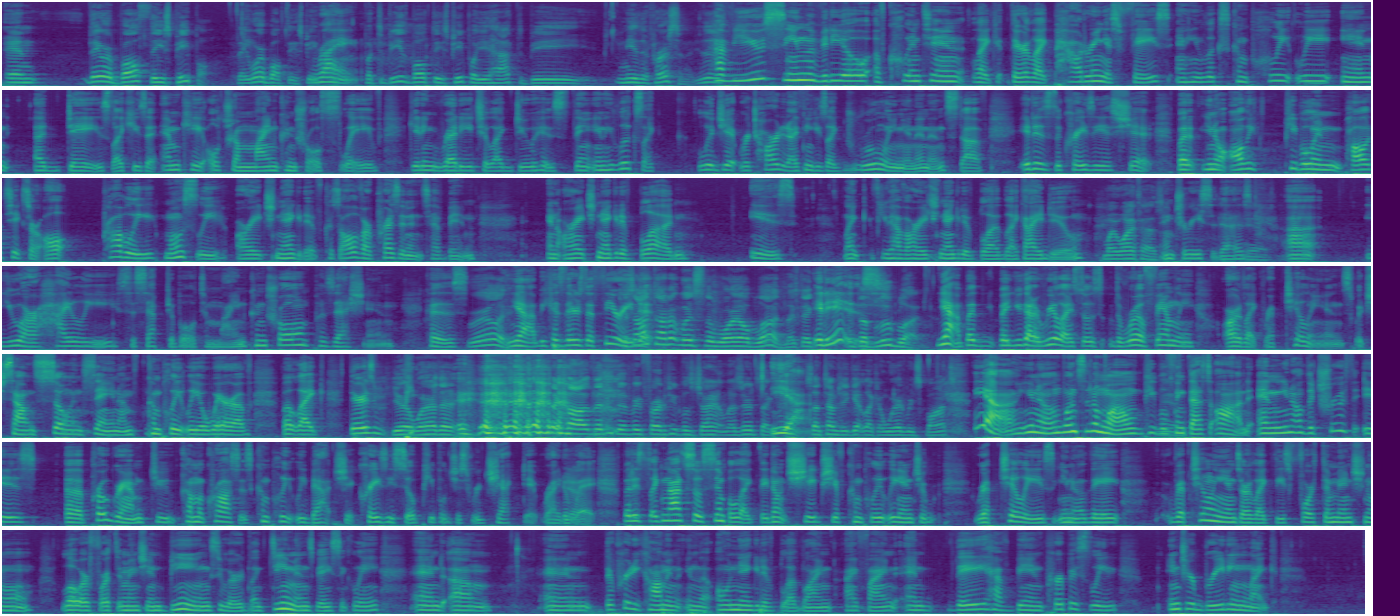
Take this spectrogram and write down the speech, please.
and they were both these people. They were both these people. Right. But to be both these people, you have to be neither person. Have you seen the video of Clinton? Like they're like powdering his face, and he looks completely in a daze, like he's an MK Ultra mind control slave, getting ready to like do his thing, and he looks like legit retarded. I think he's like drooling in it and stuff. It is the craziest shit. But you know, all these people in politics are all probably mostly Rh negative because all of our presidents have been, and Rh negative blood is like if you have Rh negative blood like I do My wife has it. and Teresa does, Yeah. uh, you are highly susceptible to mind control, and possession. Because Really? yeah, because there's a theory Because I thought it was the royal blood. Like they, It is. the blue blood. yeah, but but you got to realize those the royal family are like reptilians, which sounds so insane. I'm completely aware of, but like there's You're pe- aware that they call it, they, they refer to people as giant lizards. Like Yeah. sometimes you get like a weird response. Yeah, you know, once in a while people Yeah. think that's odd. And, you know, the truth is uh, programmed to come across as completely batshit crazy, so people just reject it right Yeah. away. But it's like not so simple. Like they don't shapeshift completely into reptilians. You know, they reptilians are like these fourth dimensional, lower fourth dimension beings who are like demons basically, and um, and they're pretty common in the O negative bloodline, I find, and they have been purposely interbreeding like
